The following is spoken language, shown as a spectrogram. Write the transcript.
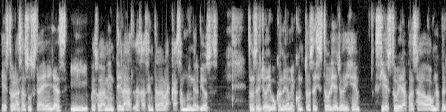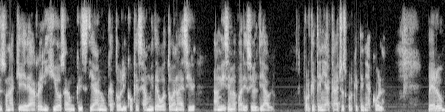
Esto las asusta a ellas y pues obviamente las, las hace entrar a la casa muy nerviosas. Entonces yo digo, cuando ella me contó esa historia, yo dije, si esto hubiera pasado a una persona que era religiosa, un cristiano, un católico que sea muy devoto, van a decir, a mí se me apareció el diablo, porque tenía cachos, porque tenía cola. Pero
